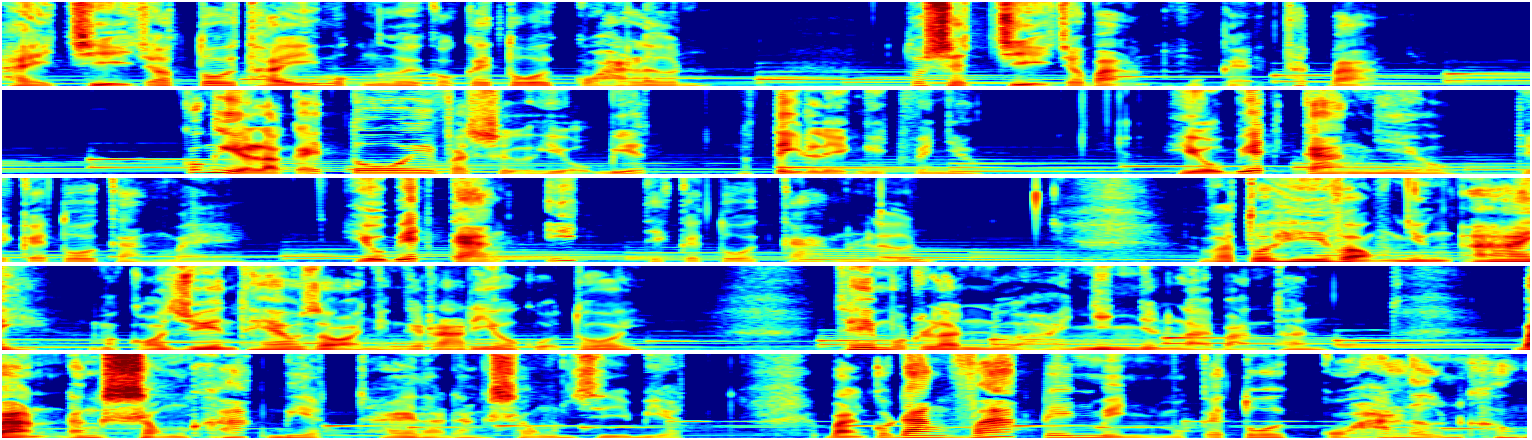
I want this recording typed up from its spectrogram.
hãy chỉ cho tôi thấy một người có cái tôi quá lớn, tôi sẽ chỉ cho bạn một kẻ thất bại. Có nghĩa là cái tôi và sự hiểu biết nó tỷ lệ nghịch với nhau hiểu biết càng nhiều thì cái tôi càng bé. Hiểu biết càng ít thì cái tôi càng lớn. Và tôi hy vọng những ai mà có duyên theo dõi những cái radio của tôi, thêm một lần nữa hãy nhìn nhận lại bản thân. Bạn đang sống khác biệt hay là đang sống dị biệt? Bạn có đang vác lên mình một cái tôi quá lớn không?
